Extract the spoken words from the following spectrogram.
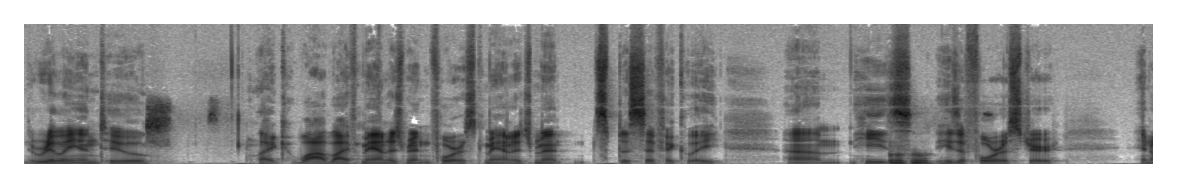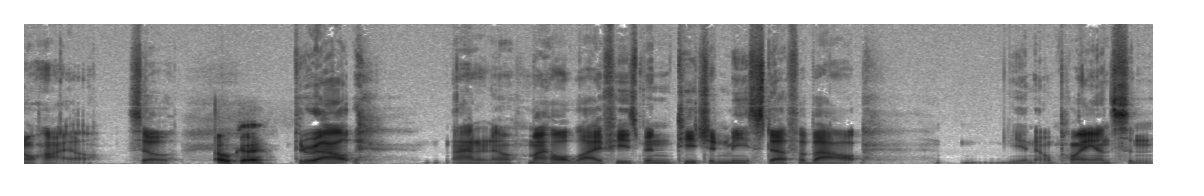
really into like wildlife management and forest management specifically. Um, he's mm-hmm. he's a forester in Ohio, so okay. Throughout, I don't know, my whole life, he's been teaching me stuff about you know plants and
